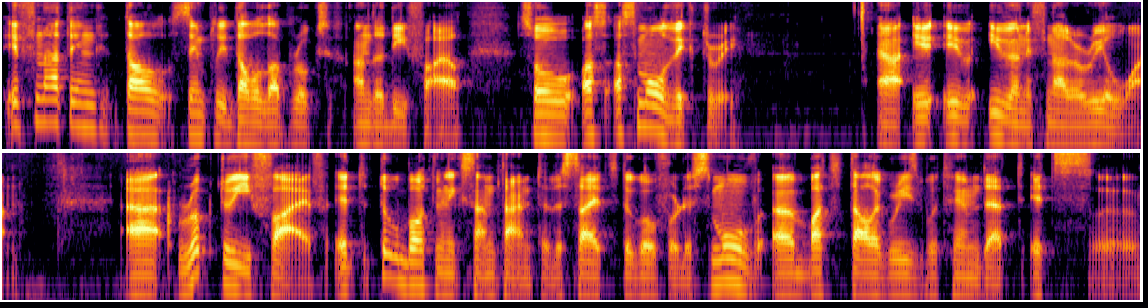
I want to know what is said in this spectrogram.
if nothing, Tal simply doubled up rooks on the d file. So a, a small victory, uh, even if not a real one. Uh, rook to e5. It took Botvinnik some time to decide to go for this move, uh, but Tal agrees with him that it's uh,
